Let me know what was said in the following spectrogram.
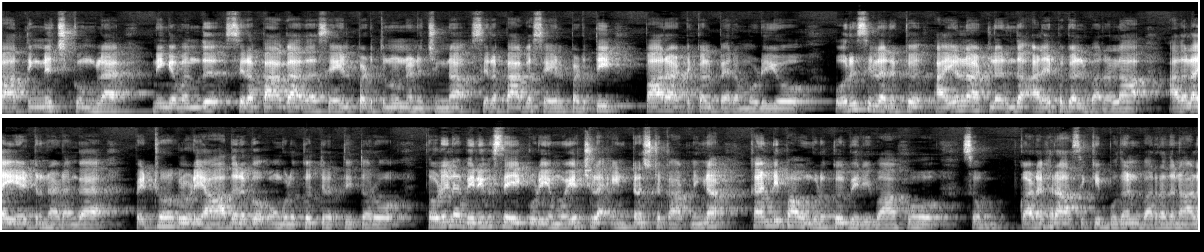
பார்த்தீங்கன்னு வச்சுக்கோங்களேன் நீங்கள் வந்து சிறப்பாக அதை செயல்படுத்தணும்னு நினச்சிங்கன்னா சிறப்பாக செயல்படுத்தி பாராட்டுக்கள் பெற முடியும். ஒரு சிலருக்கு அயல்நாட்டிலிருந்து அழைப்புகள் வரலாம் அதெல்லாம் ஏற்று நடங்க. பெற்றோர்களுடைய ஆதரவு உங்களுக்கு திருப்தி தரும். தொழிலை விரிவு செய்யக்கூடிய முயற்சியில் இன்ட்ரெஸ்ட் காட்டினீங்கன்னா கண்டிப்பாக உங்களுக்கு விரிவாகும். ஸோ கடகராசிக்கு புதன் வர்றதுனால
